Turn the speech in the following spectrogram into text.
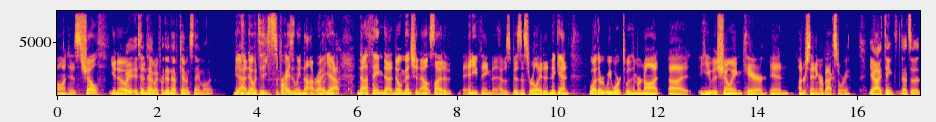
on his shelf, you know. Wait, it didn't have it didn't have Kevin's name on it. Yeah, no, it's surprisingly not, right? Yeah. Nothing, uh, no mention outside of anything that was business related. And again, whether we worked with him or not, uh, he was showing care in understanding our backstory. Yeah, I think that's a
